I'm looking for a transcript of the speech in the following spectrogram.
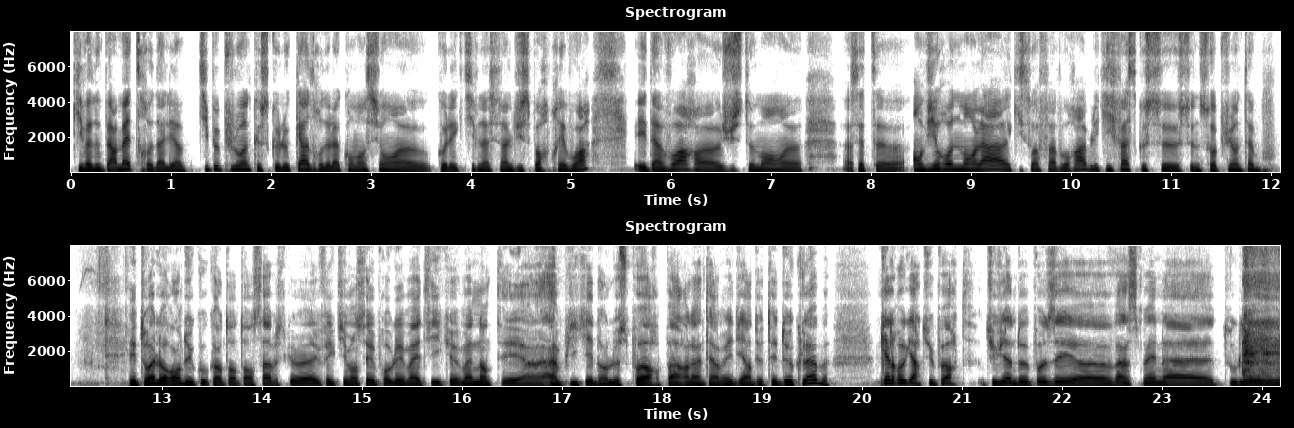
qui va nous permettre d'aller un petit peu plus loin que ce que le cadre de la Convention collective nationale du sport prévoit et d'avoir justement cet environnement-là qui soit favorable et qui fasse que ce, ce ne soit plus un tabou. Et toi, Laurent, du coup, quand tu entends ça, parce que euh, effectivement, c'est problématique. euh, Maintenant, tu es impliqué dans le sport par l'intermédiaire de tes deux clubs. Quel regard tu portes? Tu viens de poser euh, 20 semaines à tous les,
